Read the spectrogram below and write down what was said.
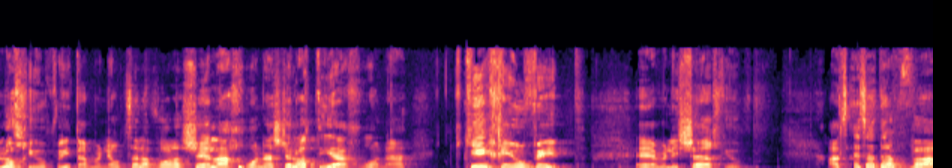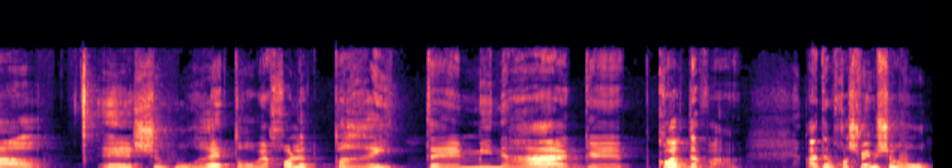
לא חיובית, אבל אני רוצה לעבור לשאלה האחרונה שלא תהיה האחרונה, כי היא חיובית, אה, ולהישאר חיובי. אז איזה דבר אה, שהוא רטרו, יכול להיות פריט, אה, מנהג, כל דבר, אתם חושבים שהוא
